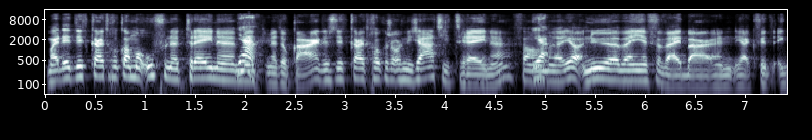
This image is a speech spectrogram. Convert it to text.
Maar dit, dit kan je toch ook allemaal oefenen, trainen Ja. met, met elkaar. Dus dit kan je toch ook als organisatie trainen. Van Ja. ja, ja nu eh, ben je verwijtbaar. En ja, ik vind, ik,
